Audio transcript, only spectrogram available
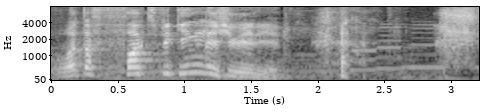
What the fuck? Speak English, you idiot.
